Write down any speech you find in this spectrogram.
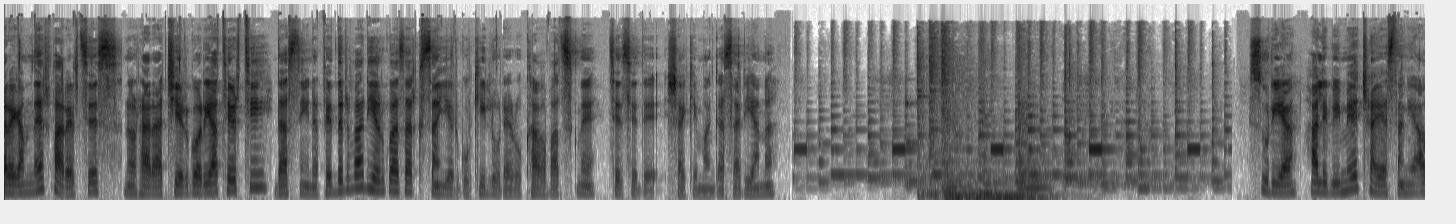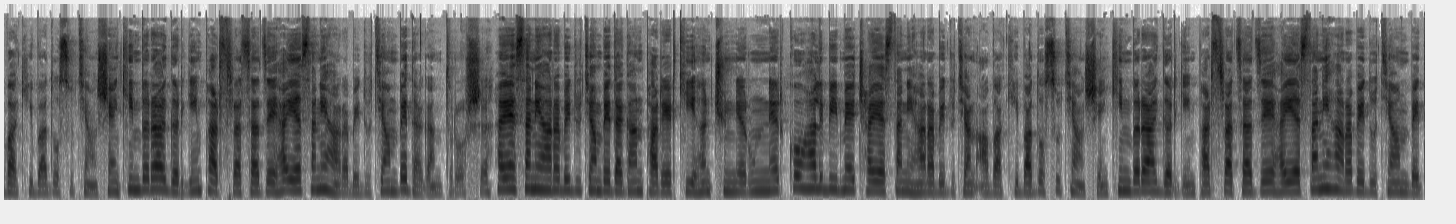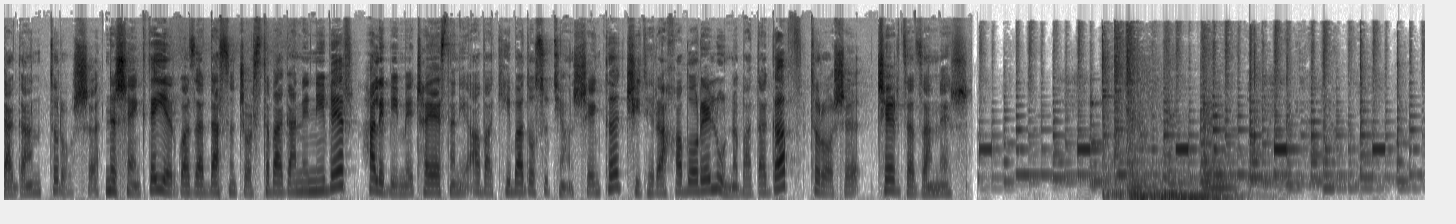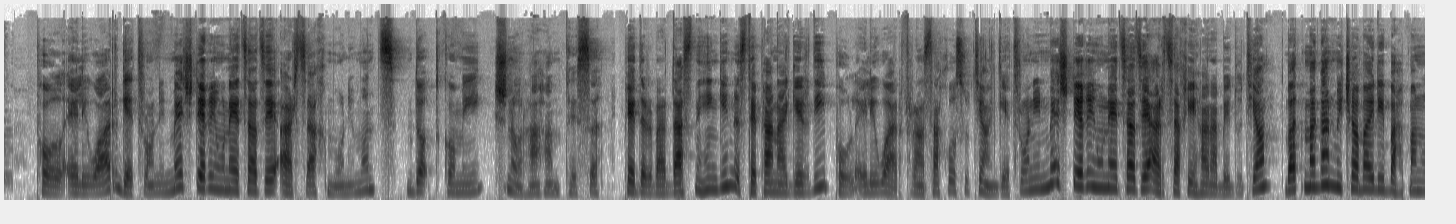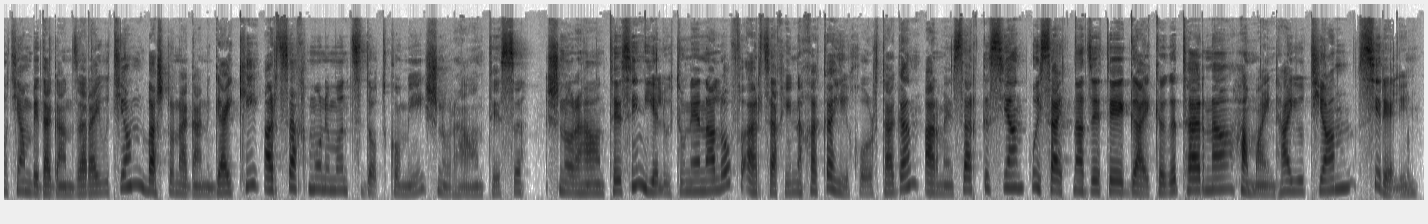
Բարեկամներ, բարևձեզ։ Նոր հարաճ Երգորիա 1-ի 19 փետրվար 2022-ի լուրերով քաղվածքն է ՑՍԴ Շակե Մանգասարյանը։ Սուրիա Հալեբի մեջ Հայաստանի ավակի բադոսության շենքին վրա գրգին բարձրացած է Հայաստանի Հանրապետության pedagogan դրոշը Հայաստանի Հանրապետության pedagogan Փարերքի հնչյուններուն ներքո Հալեբի մեջ Հայաստանի Հանրապետության ավակի բադոսության շենքին վրա գրգին բարձրացած է Հայաստանի Հանրապետության pedagogan դրոշը նշենք թե 2014 թվականին իվեր Հալեբի մեջ Հայաստանի ավակի բադոսության շենքը չի թիրախավորելու նպատակով դրոշը չեր Paul Eliwar Getronin մեջ տեղի ունեցած է artsakh.monuments.com-ի շնորհահանդեսը Փետրվար 15-ին Ստեփանագերդի Paul Eliwar ֆրանսախոսության Getronin մեջ տեղի ունեցած է Արցախի հանրապետության Բաթմագան միջավայրի պահպանության pedagogan ծառայության Պաշտոնական գայքի artsakh.monuments.com-ի շնորհահանդեսը Շնորհանդեսին ելույթ ունենալով Արցախի նախագահի խորհրդական Արմեն Սարգսյան հույս հայտնած է թե գայքը գթարնա համայն հայության սիրելին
